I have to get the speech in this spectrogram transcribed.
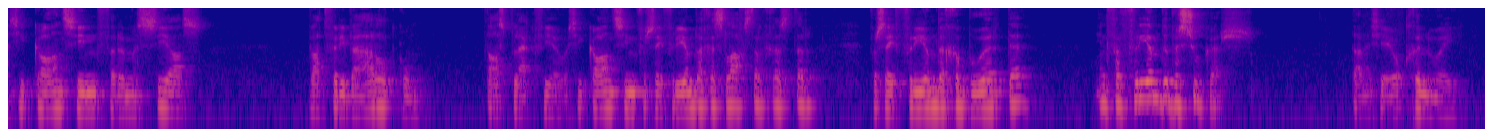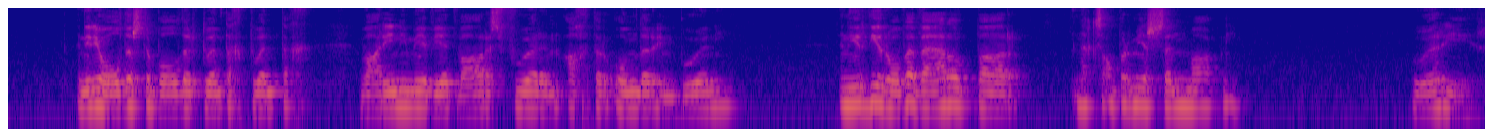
As jy kan sien vir 'n Messias wat vir die wêreld kom. Daar's plek vir jou. As jy kan sien vir sy vreemde geslagsregister, vir sy vreemde geboorte, en vir vreemde besoekers dan is jy ook genooi in hierdie holderste bolder 2020 waar jy nie meer weet waar is voor en agter onder en bo nie in hierdie rowwe wêreld waar niks amper meer sin maak nie hoor hier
